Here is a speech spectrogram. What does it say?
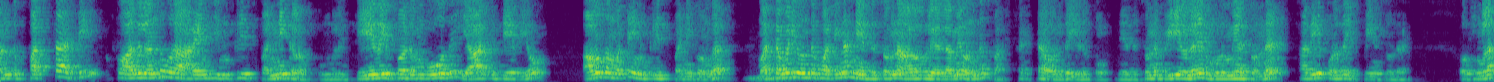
அந்த பத்தாட்டி ஸோ அதுலேருந்து ஒரு அரை இன்ச்சு இன்க்ரீஸ் பண்ணிக்கலாம். உங்களுக்கு தேவைப்படும் போது யாருக்கு தேவையோ அவங்க மட்டும் இன்க்ரீஸ் பண்ணிக்கோங்க. மற்றபடி வந்து பார்த்தீங்கன்னா நேற்று சொன்ன அளவுகள் எல்லாமே வந்து பர்ஃபெக்டாக வந்து இருக்கும். நேற்று சொன்ன வீடியோவில் முழுமையாக சொன்னேன். அதே போல தான் இப்பயும் சொல்கிறேன் ஓகேங்களா?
